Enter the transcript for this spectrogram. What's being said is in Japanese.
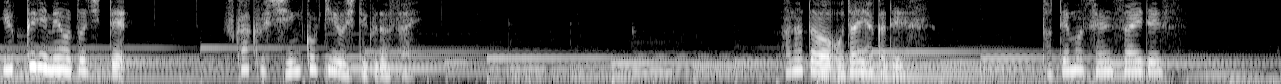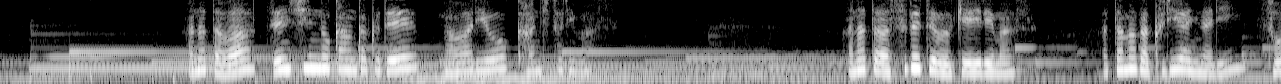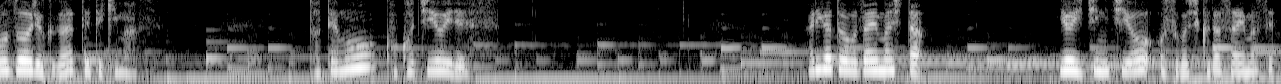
ゆっくり目を閉じて深く深呼吸をしてください。あなたは穏やかです。とても繊細です。あなたは全身の感覚で周りを感じ取ります。あなたはすべてを受け入れます。頭がクリアになり想像力が出てきます。とても心地よいです。ありがとうございました。良い一日をお過ごしくださいませ。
